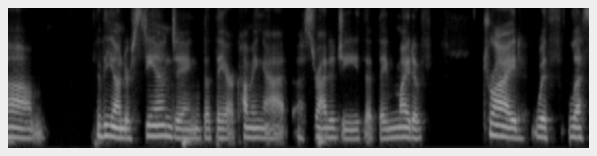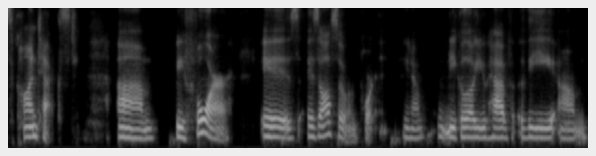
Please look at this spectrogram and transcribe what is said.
um, the understanding that they are coming at a strategy that they might have tried with less context um, before is is also important. You know nicolo you have the um,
